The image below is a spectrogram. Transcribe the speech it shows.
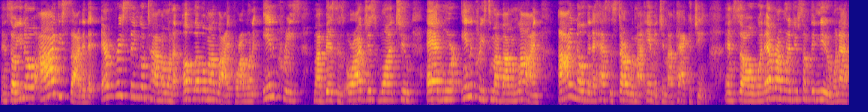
And so, you know, I decided that every single time I want to up level my life or I want to increase my business or I just want to add more increase to my bottom line, I know that it has to start with my image and my packaging. And so, whenever I want to do something new, when I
